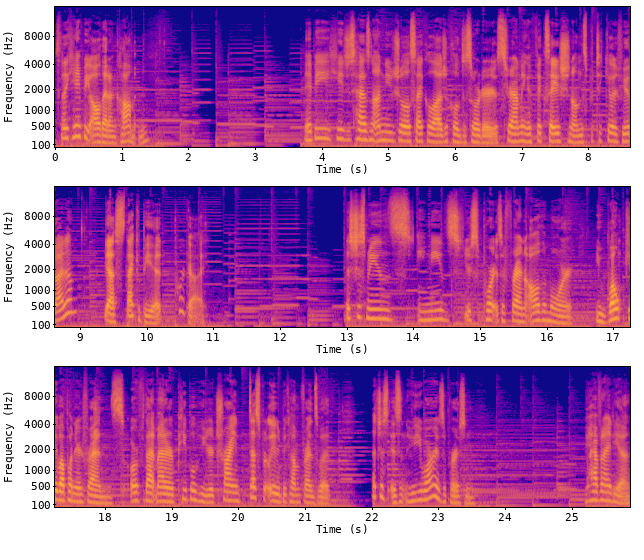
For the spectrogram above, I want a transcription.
so they can't be all that uncommon. Maybe he just has an unusual psychological disorder surrounding a fixation on this particular food item? Yes, that could be it. Poor guy. This just means he needs your support as a friend all the more. You won't give up on your friends, or for that matter, people who you're trying desperately to become friends with. That just isn't who you are as a person. You have an idea.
